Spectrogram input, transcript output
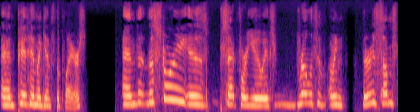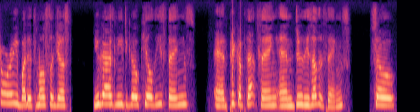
and pit him against the players. And the, the story is set for you. It's relative, I mean, there is some story, but it's mostly just, you guys need to go kill these things and pick up that thing and do these other things. So,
